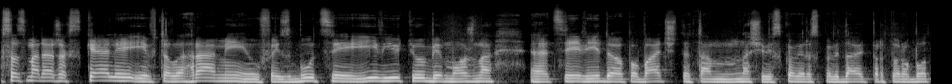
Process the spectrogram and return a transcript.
в соцмережах Скелі, і в Телеграмі, і у Фейсбуці, і в Ютубі можна е, ці відео побачити. Там наші військові розповідають про ту роботу,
